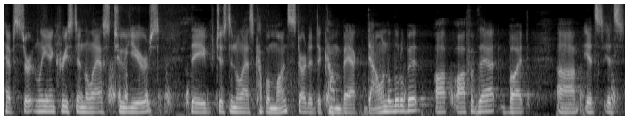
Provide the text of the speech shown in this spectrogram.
have certainly increased in the last two years. They've just in the last couple months started to come back down a little bit off, off of that, but uh, it's, it's,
